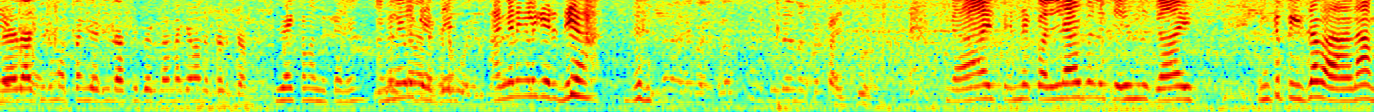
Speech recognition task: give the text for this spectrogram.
മേലാശൂര് മൊത്തം കയറി ലാസ്റ്റ് പെരുന്നാളിനൊക്കെ വന്നിട്ട് എടുക്കാന്ന് അങ്ങനെ അങ്ങനെ നിങ്ങൾ കരുതിയാ? ഗായ്സ് എന്നെ കൊല്ലാതെ ചെയ്യുന്നു ഗായ്സ് എനിക്ക് പിസ്സ വേണം.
